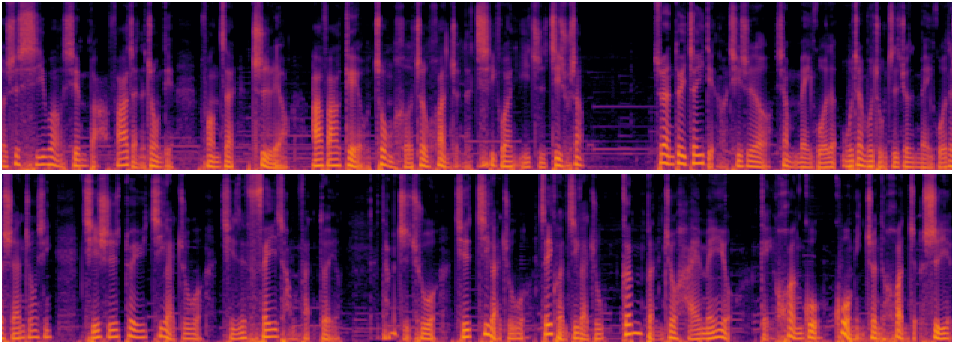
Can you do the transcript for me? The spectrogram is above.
而是希望先把发展的重点放在治疗 Alpha Gal 综合症患者的器官移植技术上。虽然对这一点啊，其实哦，像美国的无政府组织，就是美国的食安中心，其实对于基改猪哦，其实非常反对哦。他们指出哦，其实基改猪哦，这款基改猪根本就还没有给患过过敏症的患者试验，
